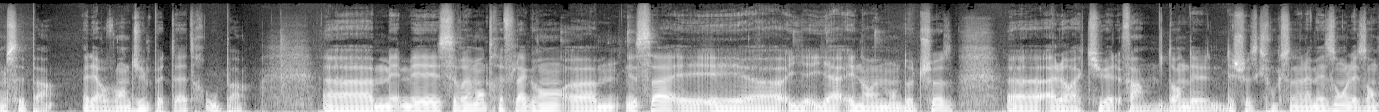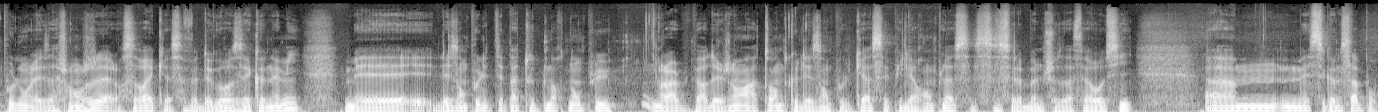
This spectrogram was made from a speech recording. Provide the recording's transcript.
on sait pas. Elle est revendue peut-être ou pas. Euh, mais c'est vraiment très flagrant. euh, et ça, et et, euh, il y, il a énormément d'autres choses à l'heure actuelle. Dans des, choses qui fonctionnent à la maison, les ampoules, on les a changées. Alors c'est vrai que ça fait de grosses économies, mais les ampoules n'étaient pas toutes mortes non plus. Alors la plupart des gens attendent que les ampoules cassent et puis les remplacent. Ça, c'est la bonne chose à faire aussi. Mais c'est comme ça pour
